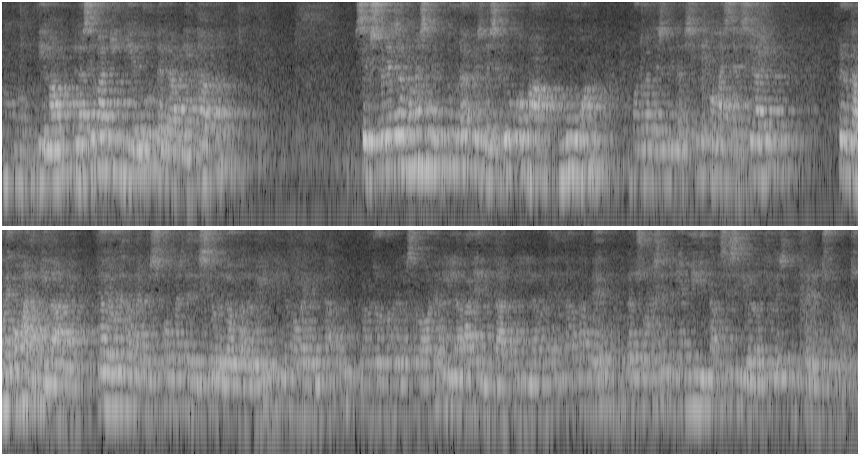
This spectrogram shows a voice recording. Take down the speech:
mm, diguem, la seva inquietud per la veritat s'expressa en una escriptura que es descriu com a nua, molts l'han descrit així, com a essencial, però també com a lapidària. Té a veure també amb les formes d'edició de l'obra de Bell, ella no va editar la major part de la seva obra, i la van editar, i la van editar també persones que tenien militàncies ideològiques en diferents fronts,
